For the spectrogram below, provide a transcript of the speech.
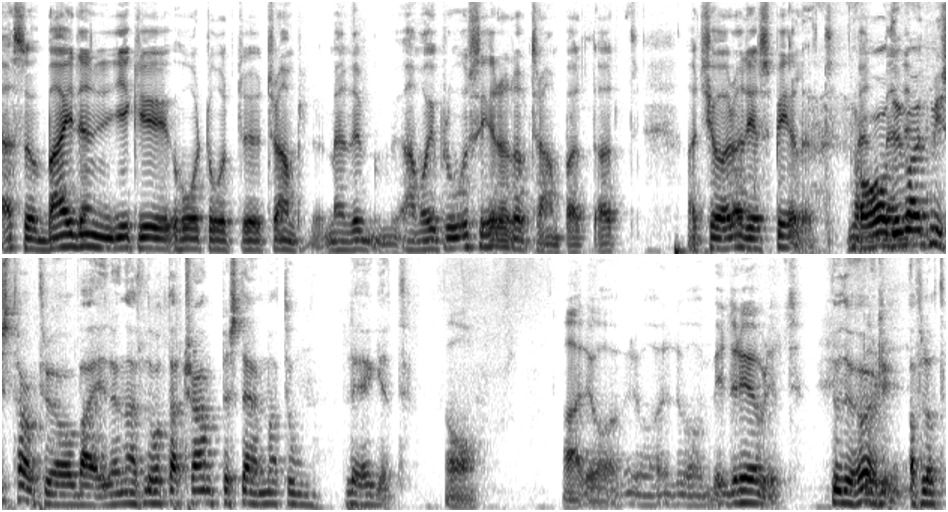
Alltså Biden gick ju hårt åt uh, Trump men det, han var ju provocerad av Trump att, att, att köra det spelet. Men, ja, det men, var ett misstag tror jag av Biden att låta Trump bestämma tonläget. Ja, ja det, var, det, var, det var bedrövligt. Du, du hörde? Ja, förlåt.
